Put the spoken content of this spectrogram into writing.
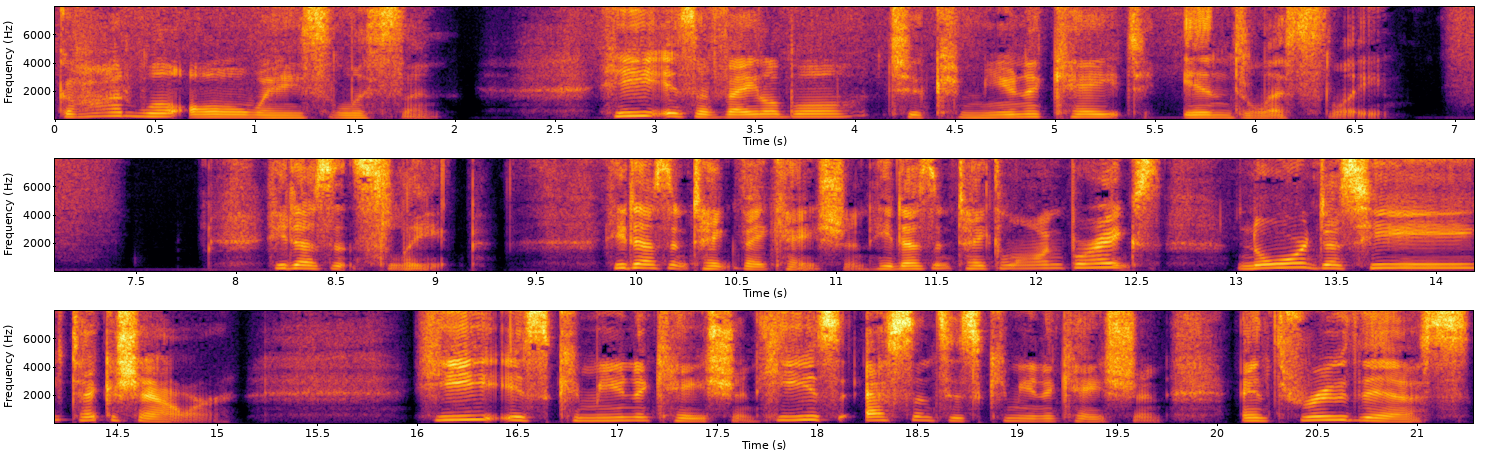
God will always listen. He is available to communicate endlessly. He doesn't sleep. He doesn't take vacation. He doesn't take long breaks, nor does he take a shower. He is communication. His essence is communication. And through this,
